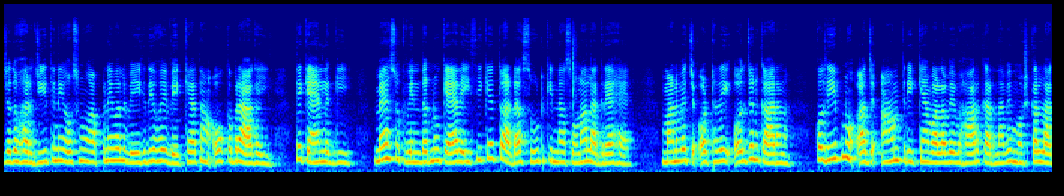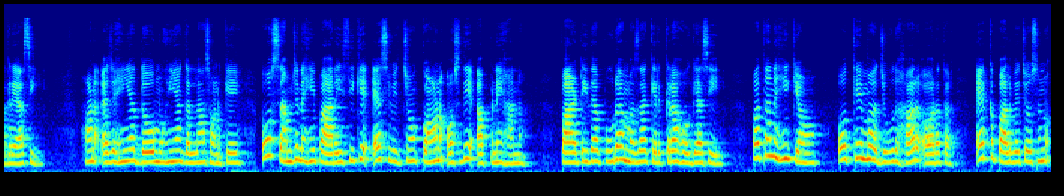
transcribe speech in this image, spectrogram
ਜਦੋਂ ਹਰਜੀਤ ਨੇ ਉਸ ਨੂੰ ਆਪਣੇ ਵੱਲ ਵੇਖਦੇ ਹੋਏ ਵੇਖਿਆ ਤਾਂ ਉਹ ਘਬਰਾ ਗਈ ਤੇ ਕਹਿਣ ਲੱਗੀ, ਮੈਂ ਸੁਖਵਿੰਦਰ ਨੂੰ ਕਹਿ ਰਹੀ ਸੀ ਕਿ ਤੁਹਾਡਾ ਸੂਟ ਕਿੰਨਾ ਸੋਹਣਾ ਲੱਗ ਰਿਹਾ ਹੈ। ਮਨ ਵਿੱਚ ਉੱਠ ਰਹੀ ਉਲਝਣ ਕਾਰਨ ਕੁਲਦੀਪ ਨੂੰ ਅੱਜ ਆਮ ਤਰੀਕਿਆਂ ਵਾਲਾ ਵਿਵਹਾਰ ਕਰਨਾ ਵੀ ਮੁਸ਼ਕਲ ਲੱਗ ਰਿਹਾ ਸੀ। ਹੁਣ ਅਜਿਹੀਆਂ ਦੋ ਮੁਹੀਆਂ ਗੱਲਾਂ ਸੁਣ ਕੇ ਉਹ ਸਮਝ ਨਹੀਂ ਪਾ ਰਹੀ ਸੀ ਕਿ ਇਸ ਵਿੱਚੋਂ ਕੌਣ ਉਸਦੇ ਆਪਣੇ ਹਨ। ਪਾਰਟੀ ਦਾ ਪੂਰਾ ਮਜ਼ਾ ਕਿਰਕਰਾ ਹੋ ਗਿਆ ਸੀ। ਪਤਾ ਨਹੀਂ ਕਿਉਂ ਉੱਥੇ ਮੌਜੂਦ ਹਰ ਔਰਤ ਇੱਕ ਪਲ ਵਿੱਚ ਉਸ ਨੂੰ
